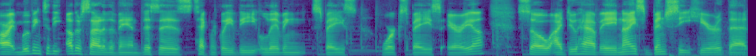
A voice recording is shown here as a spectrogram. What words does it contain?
All right, moving to the other side of the van, this is technically the living space, workspace area. So I do have a nice bench seat here that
